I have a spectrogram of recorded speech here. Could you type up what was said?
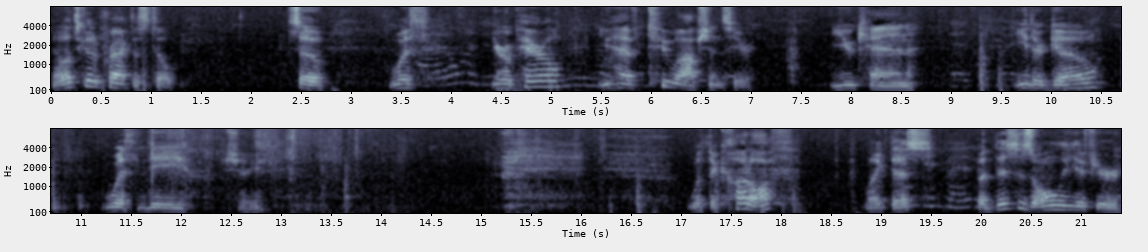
Now let's go to practice tilt. So with your apparel, you have two options here. You can either go with the show you with the cutoff like this, but this is only if you're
